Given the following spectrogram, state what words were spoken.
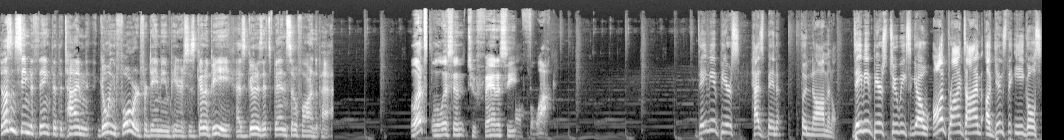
doesn't seem to think that the time going forward for Dameon Pierce is going to be as good as it's been so far in the past. Let's listen to Fantasy Flock. Dameon Pierce has been phenomenal. Dameon Pierce two weeks ago on prime time against the Eagles,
